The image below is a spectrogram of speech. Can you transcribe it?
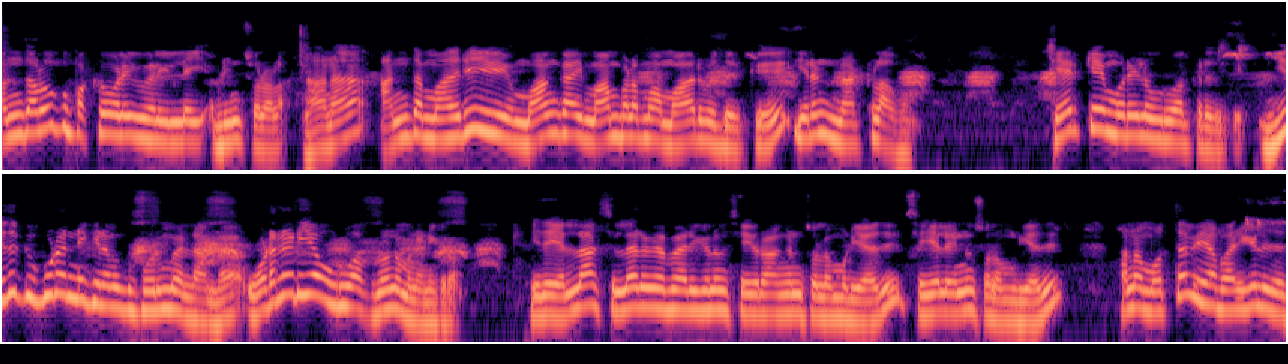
அந்த அளவுக்கு பக்க விளைவுகள் இல்லை அப்படின்னு சொல்லலாம். ஆனால் அந்த மாதிரி மாங்காய் மாம்பழமாக மாறுவதற்கு இரண்டு நாட்கள் ஆகும் செயற்கை முறையில் உருவாக்குறதுக்கு. இதுக்கு கூட இன்றைக்கி நமக்கு பொறுமை இல்லாமல் உடனடியாக உருவாக்கணும்னு நம்ம நினைக்கிறோம். இதை எல்லா சில்லறை வியாபாரிகளும் செய்கிறாங்கன்னு சொல்ல முடியாது செய்யலைன்னு சொல்ல முடியாது. ஆனால் மொத்த வியாபாரிகள் இதை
